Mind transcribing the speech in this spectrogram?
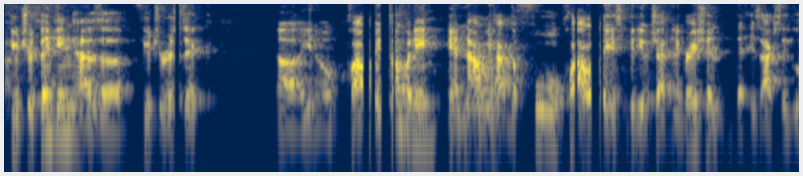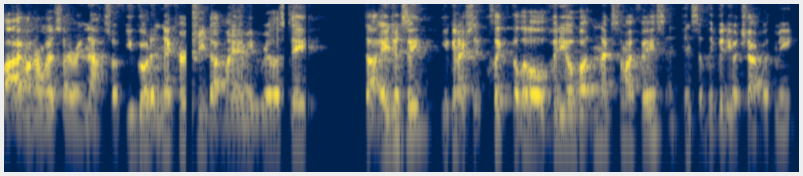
of future thinking as a futuristic uh, you know cloud-based company, and now we have the full cloud-based video chat integration that is actually live on our website right now. So if you go to nickhiersche.miamirealestate.agency, you can actually click the little video button next to my face and instantly video chat with me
